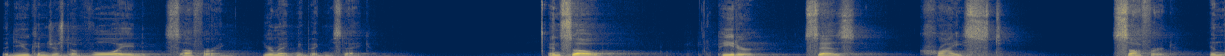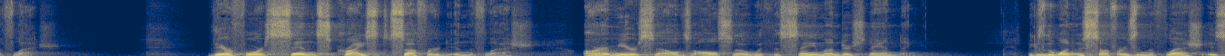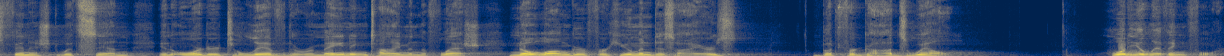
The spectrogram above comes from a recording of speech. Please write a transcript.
that you can just avoid suffering, you're making a big mistake. And so, Peter says, Christ suffered in the flesh. Therefore, since Christ suffered in the flesh, arm yourselves also with the same understanding. Because the one who suffers in the flesh is finished with sin in order to live the remaining time in the flesh no longer for human desires, but for God's will. What are you living for?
